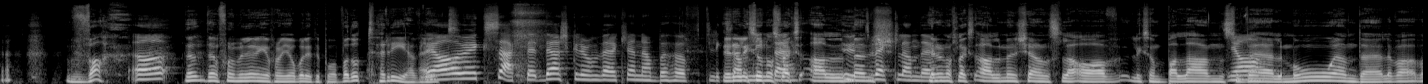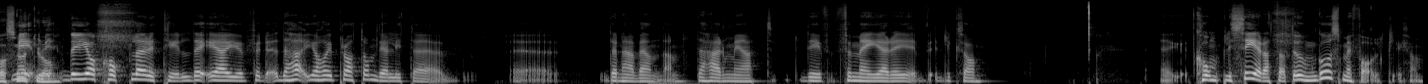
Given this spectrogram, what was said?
Va? Ja, Den, den formuleringen får de jobba lite på. Vadå trevligt? ja exakt. Det, där skulle de verkligen ha behövt liksom, är det liksom någon lite slags allmän... utvecklande. Är det någon slags allmän känsla av liksom balans och Ja. välmående? Eller vad, vad Mi- söker de? mi- det jag kopplar det till, det är ju, för det här, jag har ju pratat om det lite eh, den här vändan. Det här med att det, för mig är det liksom eh, komplicerat att umgås med folk. Liksom.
